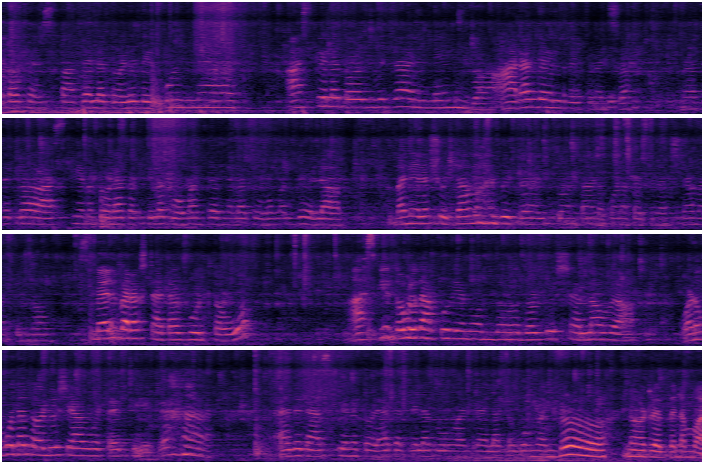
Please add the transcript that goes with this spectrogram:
ಅದಾವ ಫ್ರೆಂಡ್ಸ್ ಪಾತ್ರೆ ಎಲ್ಲ ತೊಳಿಬೇಕು. ಇನ್ನು ಹಾಸಿಗೆ ಎಲ್ಲ ತೊಳೆದ್ಬಿಟ್ರೆ ಇನ್ನೇನು ಆರಂಗ ಇಲ್ರಿ ಫ್ರೆಂಡ್ಸ್ ಅದಕ್ಕೆ ಆಸ್ತಿ ಏನು ತೊಳಕತ್ತಿಲ್ಲ ಅದನ್ನೆಲ್ಲ ತೊಗೊಂಬಂದು ಎಲ್ಲ ಮನೆಯೆಲ್ಲ ಶುದ್ಧ ಮಾಡಿಬಿಟ್ರೆ ಆಯಿತು ಅಂತ ಅನ್ಕೊಳಕತ್ತೀನಿ ಅಷ್ಟೇ, ಮತ್ತಿನ್ನು ಸ್ಮೆಲ್ ಬರೋಕ್ಕೆ ಸ್ಟಾರ್ಟ್ ಆಗ್ಬಿಡ್ತಾವು. ಹಾಸಿಗೆ ತೊಳೆದು ಹಾಕೋದೇನು ಒಂದು ದೊಡ್ಡ ವಿಷಯ ಅಲ್ಲ ಒಣಗೋದ ದೊಡ್ಡ ವಿಷಯ ಆಗ್ಬಿಟ್ಟೈತಿ ಈಗ. ಅದಕ್ಕೆ ಹಾಸಿಗೆಯನ್ನು ತೊಳ್ಯಾಕತ್ತಿಲ್ಲ ಗೋಮಂತ್ರ ಎಲ್ಲ ತೊಗೊಂಬಂದು ನೋಡ್ರಿ ಅದು ನಮ್ಮ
